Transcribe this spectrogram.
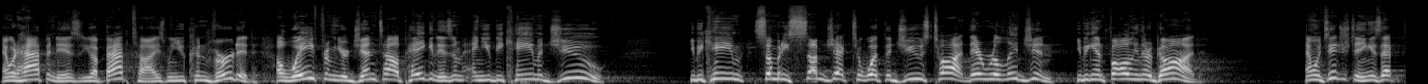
And what happened is you got baptized when you converted away from your Gentile paganism and you became a Jew. You became somebody subject to what the Jews taught, their religion. You began following their God. And what's interesting is that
